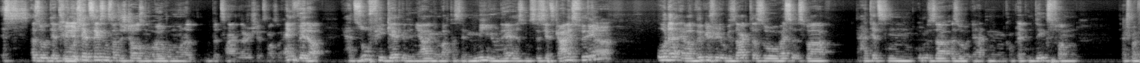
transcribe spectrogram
ist, also der Typ muss jetzt 26.000 Euro im Monat bezahlen, sage ich jetzt mal so. Entweder er hat so viel Geld mit den Jahren gemacht, dass er Millionär ist und es ist jetzt gar nichts für ihn. Ja, Oder er war wirklich, wie du gesagt hast, so, weißt du, es war, hat jetzt einen Umsatz, also er hat einen kompletten Dings von, sag ich mal,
